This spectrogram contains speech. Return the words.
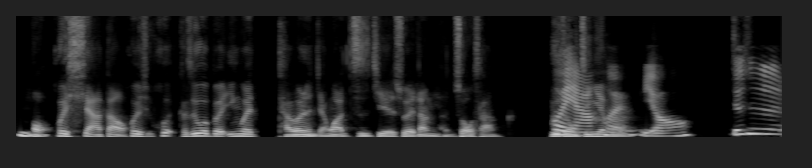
嗯，哦，会吓到，会会，可是会不会因为台湾人讲话直接，所以让你很受伤？有这会呀、种经验吗？会有，就是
